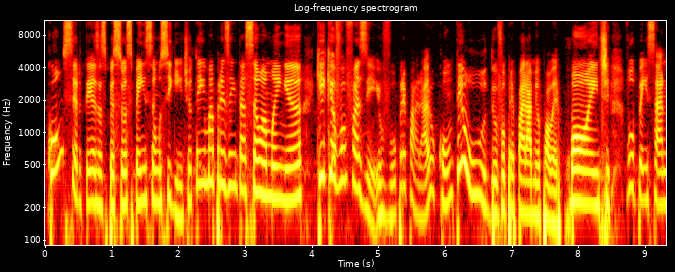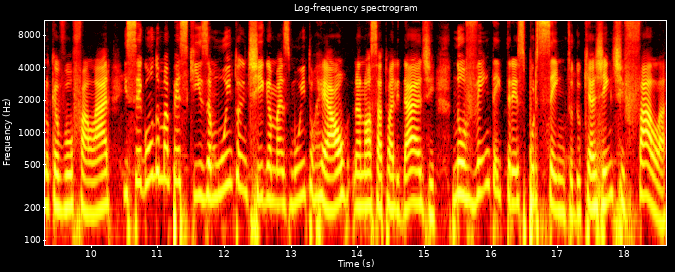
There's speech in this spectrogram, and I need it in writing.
Com certeza as pessoas pensam o seguinte: eu tenho uma apresentação amanhã, o que, que eu vou fazer? Eu vou preparar o conteúdo, vou preparar meu PowerPoint, vou pensar no que eu vou falar. E segundo uma pesquisa muito antiga, mas muito real na nossa atualidade, 93% do que a gente fala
